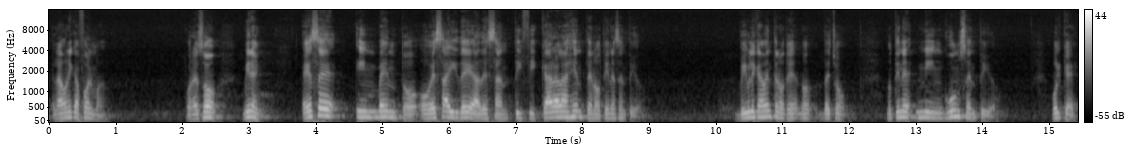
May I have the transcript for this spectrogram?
Es la única forma. Por eso, miren, ese invento o esa idea de santificar a la gente no tiene sentido. Bíblicamente no tiene, de hecho, no tiene ningún sentido. ¿Por qué?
